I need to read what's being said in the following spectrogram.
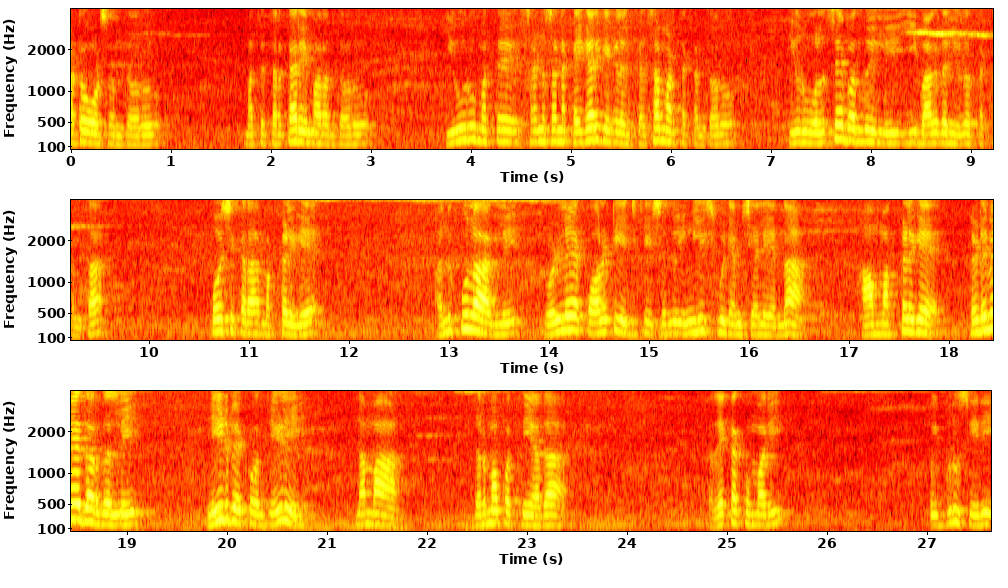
ಆಟೋ ಓಡಿಸೋಂಥವ್ರು, ಮತ್ತು ತರಕಾರಿ ಮಾರೋಂಥವ್ರು, ಇವರು ಮತ್ತು ಸಣ್ಣ ಸಣ್ಣ ಕೈಗಾರಿಕೆಗಳಲ್ಲಿ ಕೆಲಸ ಮಾಡ್ತಕ್ಕಂಥವ್ರು, ಇವರು ವಲಸೆ ಬಂದು ಇಲ್ಲಿ ಈ ಭಾಗದಲ್ಲಿ ಇರತಕ್ಕಂಥ ಪೋಷಕರ ಮಕ್ಕಳಿಗೆ ಅನುಕೂಲ ಆಗಲಿ ಒಳ್ಳೆಯ ಕ್ವಾಲಿಟಿ ಎಜುಕೇಷನ್ನು ಇಂಗ್ಲೀಷ್ ಮೀಡಿಯಂ ಶಾಲೆಯನ್ನು ಆ ಮಕ್ಕಳಿಗೆ ಕಡಿಮೆ ದರದಲ್ಲಿ ನೀಡಬೇಕು ಅಂತೇಳಿ ನಮ್ಮ ಧರ್ಮಪತ್ನಿಯಾದ ರೇಖಾ ಕುಮಾರಿ ಇಬ್ಬರೂ ಸೇರಿ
